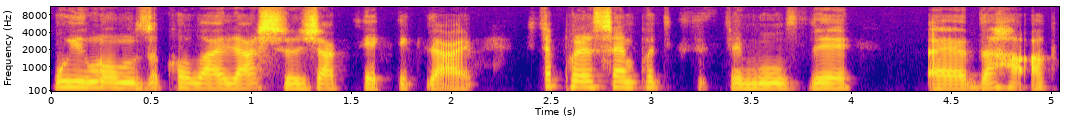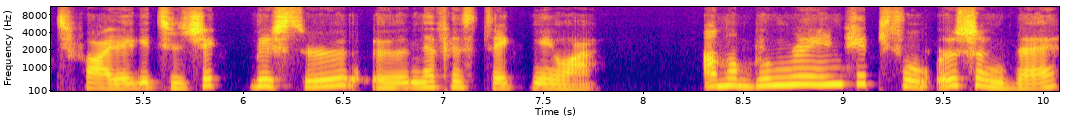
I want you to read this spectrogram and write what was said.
uyumamızı kolaylaştıracak teknikler, işte parasempatik sistemimizi e, daha aktif hale getirecek bir sürü e, nefes tekniği var. Ama bunların hepsinin özünde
